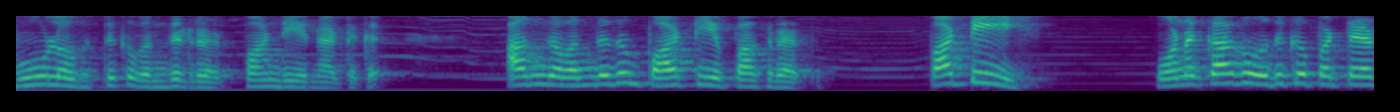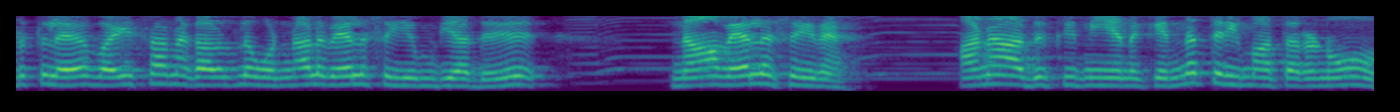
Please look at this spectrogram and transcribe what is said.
பூலோகத்துக்கு வந்துடுறார் பாண்டிய நாட்டுக்கு. அங்கே வந்ததும் பாட்டியை பார்க்குறார் பாட்டி உனக்காக ஒதுக்கப்பட்ட இடத்துல வயசான காலத்தில் உன்னால் வேலை செய்ய முடியாது. நான் வேலை செய்கிறேன் ஆனால் அதுக்கு நீ எனக்கு என்ன தெரியுமா தரணும்?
